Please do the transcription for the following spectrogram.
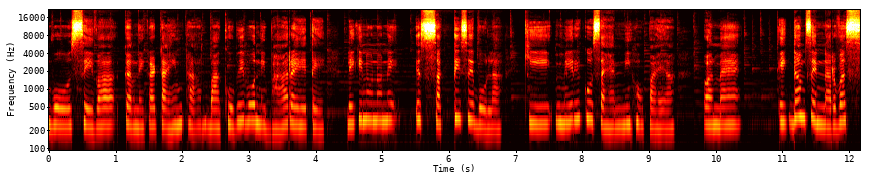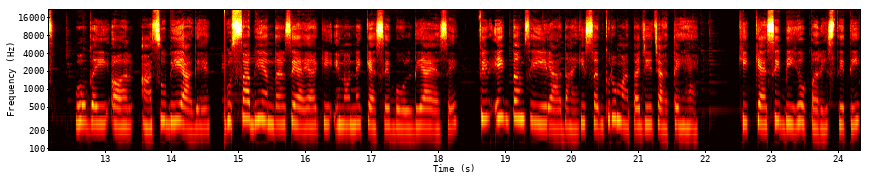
वो सेवा करने का टाइम था। बाखूबी वो निभा रहे थे, लेकिन उन्होंने इस सख्ती से बोला कि मेरे को सहन नहीं हो पाया और मैं एकदम से नर्वस हो गई और आँसू भी आ गए। गुस्सा भी अंदर से आया कि इन्होंने कैसे बोल दिया ऐसे। फिर एकदम से ये याद आए कि सदगुरु माता जी चाहते हैं कि कैसी भी हो परिस्थिति,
